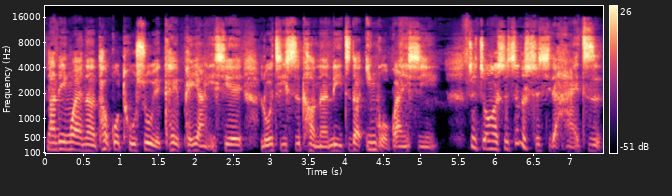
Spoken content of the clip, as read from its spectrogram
那另外呢，透过图书也可以培养一些逻辑思考能力，知道因果关系。最重要是这个时期的孩子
